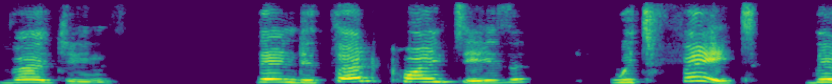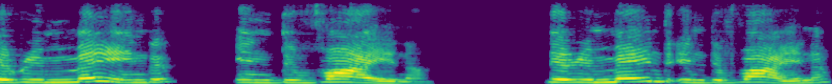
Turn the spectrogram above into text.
virgins. Then the third point is with faith, they remained in the vine they remained in the vine,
